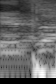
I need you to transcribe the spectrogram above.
if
